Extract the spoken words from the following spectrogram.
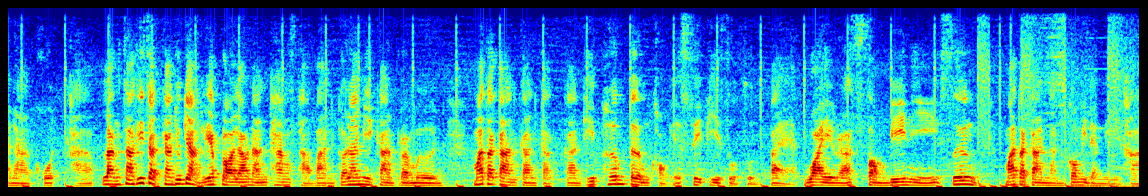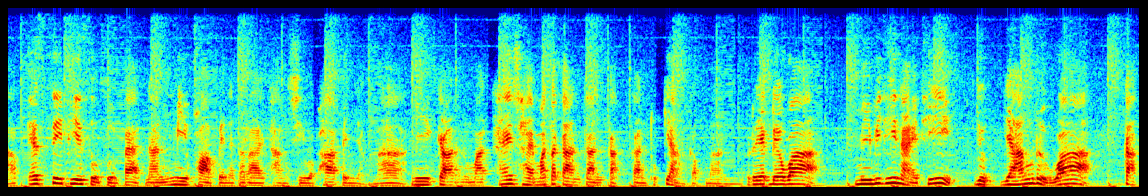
อนาคตครับ หลังจากที่จัดการทุกอย่างเรียบร้อยแล้วนั้น ทางสถาบันก็ได้มีการประเมิน มาตรการการกักกันที่เพิ่มเติมของ SCP-008 ไวรัสซอมบี้นี้ ซึ่งมาตรการนั้นก็มีดังนี้ครับ SCP-008 นั้นมีความเป็นอันตรายทางชีวภาพเป็นอย่างมาก มีการอนุมัติให้ใช้มาตรการการกักกันทุกอย่างกับมัน เรียกได้ว่า มีวิธีไหนที่หยุดยั้งหรือว่ากัก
